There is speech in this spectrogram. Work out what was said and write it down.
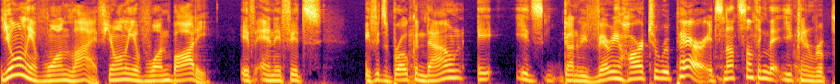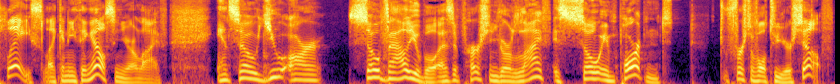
You only have one life. You only have one body. If and if it's if it's broken down, it, it's going to be very hard to repair. It's not something that you can replace like anything else in your life. And so you are so valuable as a person. Your life is so important first of all to yourself,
